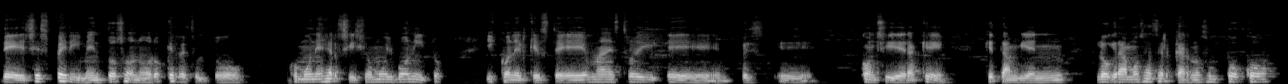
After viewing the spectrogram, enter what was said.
de ese experimento sonoro que resultó como un ejercicio muy bonito y con el que usted, maestro, eh, pues, eh, considera que, también logramos acercarnos un poco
